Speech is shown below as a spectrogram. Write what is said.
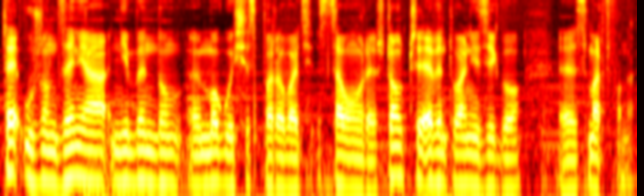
te urządzenia nie będą e, mogły się sparować z całą resztą, czy ewentualnie z jego e, smartfonem.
